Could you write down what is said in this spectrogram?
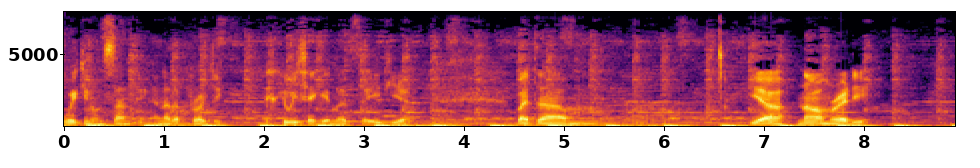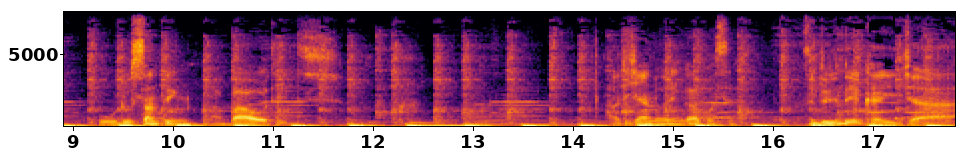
working on something, another project, which I cannot say it here. But um, yeah, now I'm ready. We'll do something about it. atichanowerengapo se sindiri ndekaija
